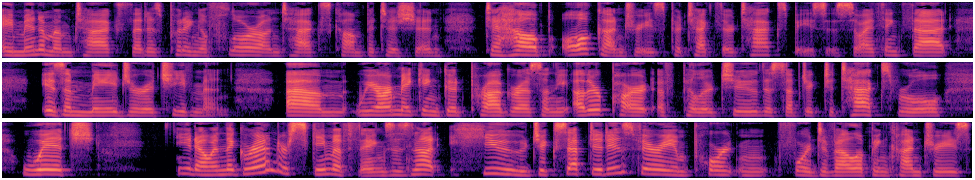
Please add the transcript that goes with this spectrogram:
a minimum tax that is putting a floor on tax competition to help all countries protect their tax bases. So I think that is a major achievement. Um, we are making good progress on the other part of Pillar Two, the subject to tax rule, which you know, in the grander scheme of things, is not huge, except it is very important for developing countries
